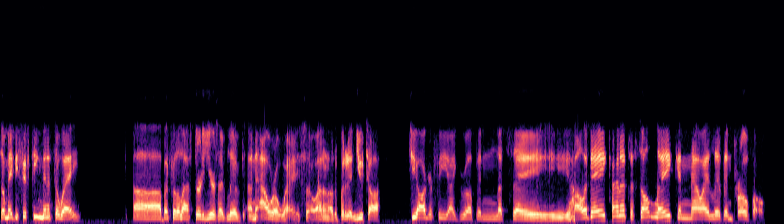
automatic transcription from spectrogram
so maybe 15 minutes away. Uh, but for the last 30 years, I've lived an hour away. So I don't know to put it in Utah geography. I grew up in, let's say, Holladay kind of to Salt Lake, and now I live in Provo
